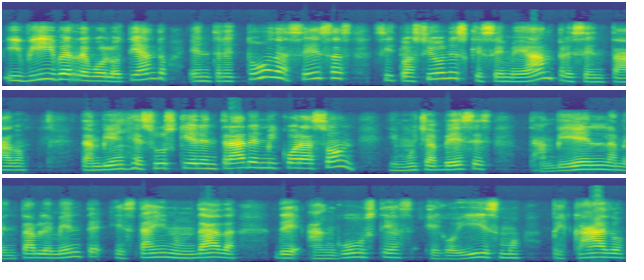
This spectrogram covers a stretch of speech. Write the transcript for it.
y vive revoloteando entre todas esas situaciones que se me han presentado. También Jesús quiere entrar en mi corazón y muchas veces también lamentablemente está inundada de angustias, egoísmo, pecado,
